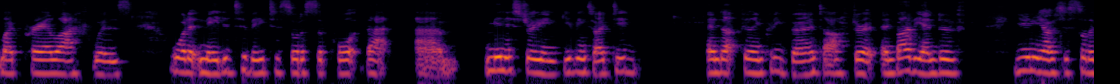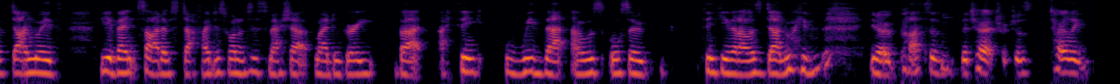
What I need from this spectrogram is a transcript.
my prayer life was what it needed to be to sort of support that um, ministry and giving. So I did end up feeling pretty burnt after it. And by the end of uni, I was just sort of done with the event side of stuff. I just wanted to smash out my degree. But I think with that, I was also thinking that I was done with, you know, parts of the church, which was totally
